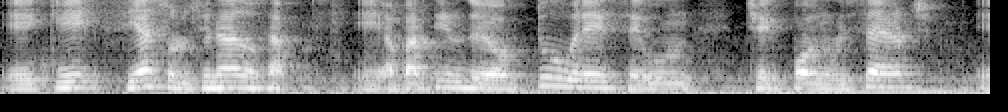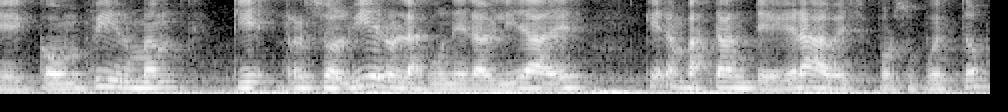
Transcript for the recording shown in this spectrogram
eh, que se ha solucionado, o sea, eh, a partir de octubre, según Checkpoint Research, eh, confirman que resolvieron las vulnerabilidades que eran bastante graves, por supuesto,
